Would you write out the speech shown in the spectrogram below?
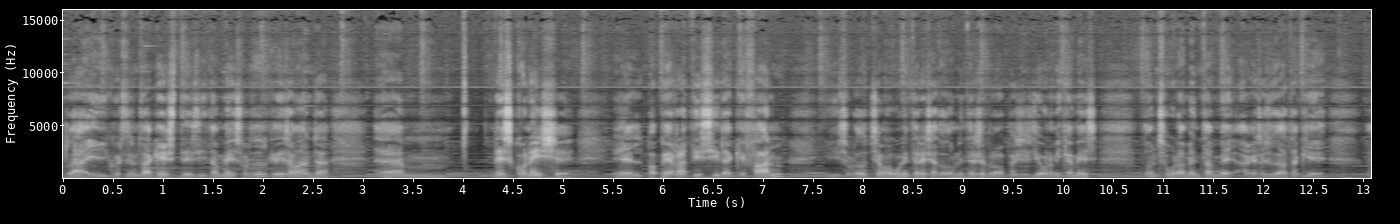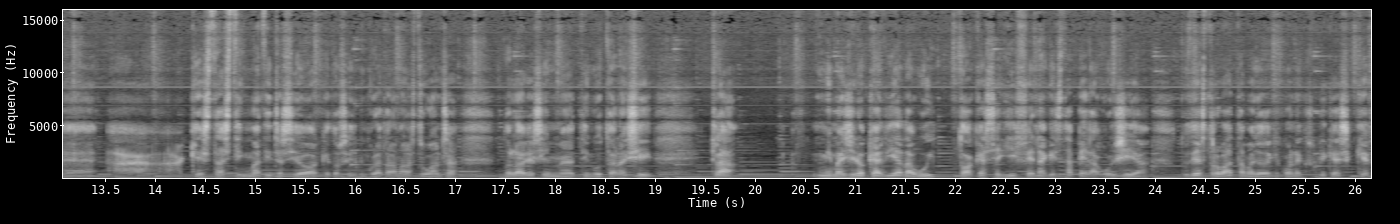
Clar, i qüestions d'aquestes, i també, sobretot el que deies abans, eh, eh, desconèixer el paper raticida que fan i sobretot si amb algun interès, a tothom li interessa, però al pagesia una mica més, doncs segurament també hagués ajudat a que eh, a, aquesta estigmatització, a aquest ocell vinculat a la malastruança, no l'haguéssim eh, tingut tan així. Clar, m'imagino que a dia d'avui toca seguir fent aquesta pedagogia. Tu t'hi has trobat amb allò de que quan expliques què,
